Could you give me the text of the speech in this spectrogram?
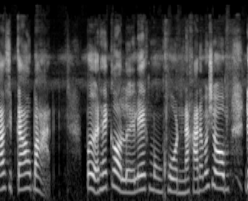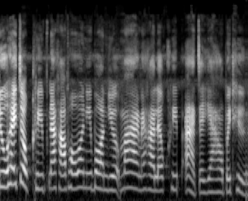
199 บาท เปิดให้ก่อนเลยเลขมงคลนะคะท่านผู้ชมดูให้จบคลิปนะคะ เพราะวันนี้บอลเยอะมากนะคะ แล้วคลิปอาจจะยาวไปถึง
